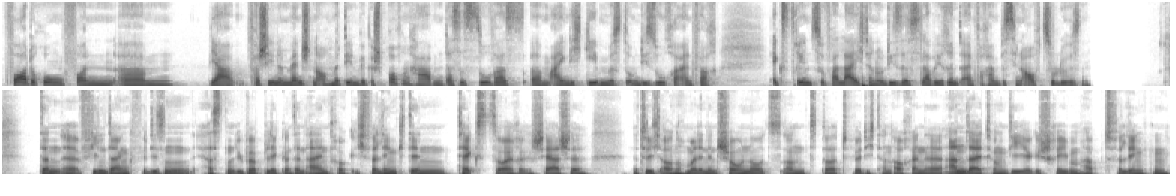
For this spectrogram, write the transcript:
Forderung von ähm, ja, verschiedenen Menschen, auch mit denen wir gesprochen haben, dass es sowas ähm, eigentlich geben müsste, um die Suche einfach extrem zu verleichtern und dieses Labyrinth einfach ein bisschen aufzulösen. Dann äh, vielen Dank für diesen ersten Überblick und den Eindruck. Ich verlinke den Text zu eurer Recherche natürlich auch nochmal in den Show Notes und dort würde ich dann auch eine Anleitung, die ihr geschrieben habt, verlinken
